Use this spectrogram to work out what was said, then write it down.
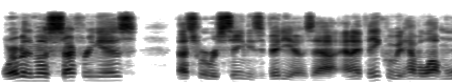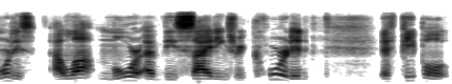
Wherever the most suffering is, that's where we're seeing these videos out. And I think we would have a lot more of these a lot more of these sightings recorded if people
